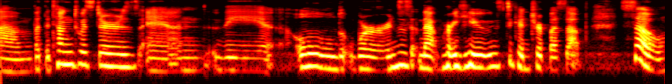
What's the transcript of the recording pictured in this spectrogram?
Um, but the tongue twisters and the old words that were used could trip us up. So,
